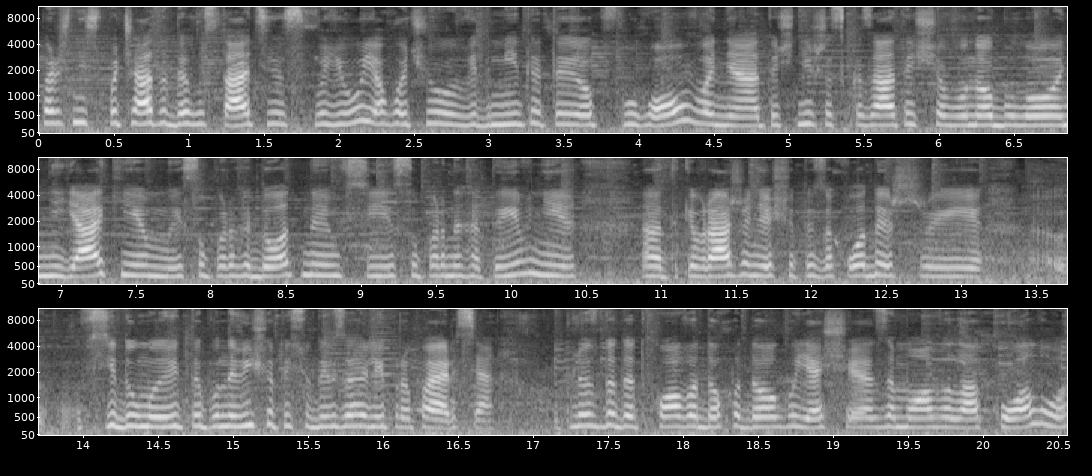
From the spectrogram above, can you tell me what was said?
Перш ніж почати дегустацію свою, я хочу відмітити обслуговування, точніше сказати, що воно було ніяким і супергидотним, всі супернегативні. Е, Таке враження, що ти заходиш і е, всі думають, типу, навіщо ти сюди взагалі приперся. Плюс додатково до ходогу я ще замовила колу.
